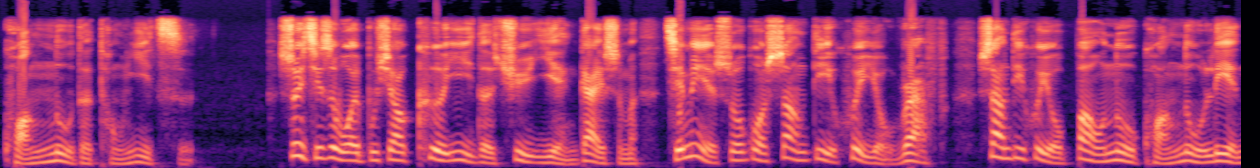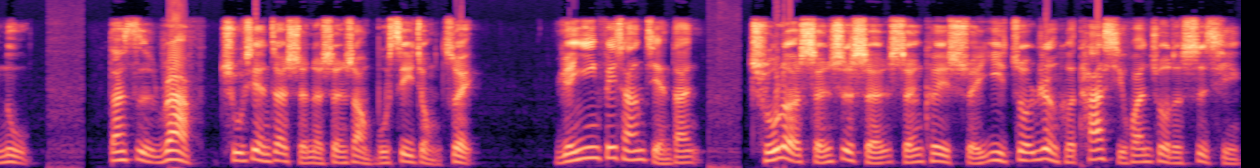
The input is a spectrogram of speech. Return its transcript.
狂怒的同义词，所以其实我也不需要刻意的去掩盖什么。前面也说过，上帝会有 wrath，上帝会有暴怒、狂怒、烈怒。但是 wrath 出现在神的身上不是一种罪，原因非常简单，除了神是神，神可以随意做任何他喜欢做的事情，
